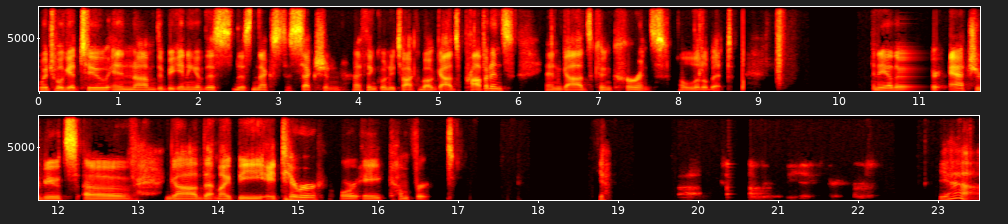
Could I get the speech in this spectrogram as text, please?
which we'll get to in um, the beginning of this this next section. I think when we talk about God's providence and God's concurrence a little bit. Any other attributes of God that might be a terror or a comfort? Yeah.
